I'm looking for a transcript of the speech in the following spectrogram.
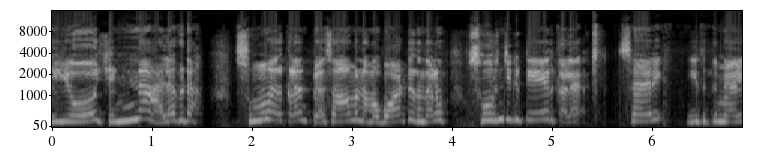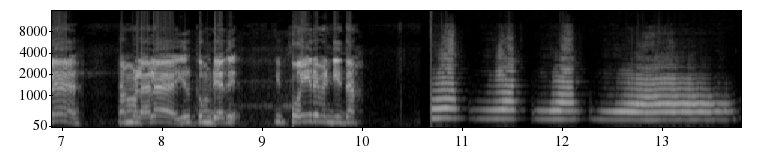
ஐயோ என்ன அழகுடா. சும்மா இருக்கலாம் பேசாம நம்ம பாட்டு இருந்தாலும் சொரிஞ்சுக்கிட்டே இருக்கல. சரி இதுக்கு மேல நம்மளால இருக்க முடியாது. போயிட வேண்டியதுதான்.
